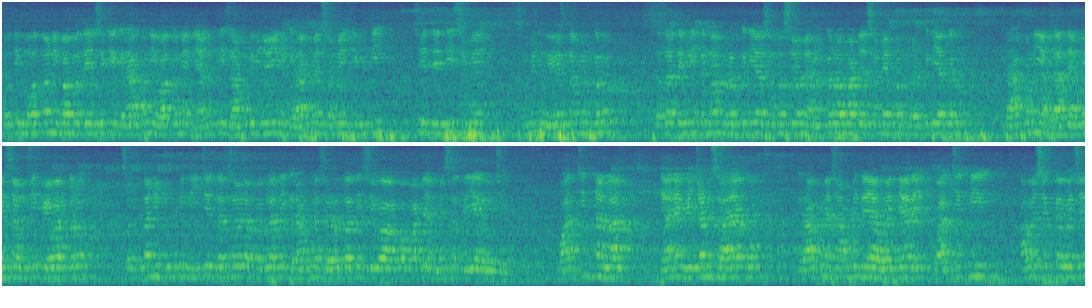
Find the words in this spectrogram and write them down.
સૌથી મહત્ત્વની બાબત એ છે કે ગ્રાહકોની વાતોને ધ્યાનથી સાંભળવી જોઈએ અને ગ્રાહકને સમય કિંમતી છે તેથી સમય, સમયનું વ્યવસ્થાપન કરો તથા તેમની તમામ પ્રક્રિયા, સમસ્યાઓને હલ કરવા માટે સમય પર પ્રક્રિયા કરો. ગ્રાહકોની સાથે હંમેશા ઉચિત વ્યવહાર કરો. સંસ્થાની ચૂંટણી નીચે દર્શાવેલા પગલાંથી ગ્રાહકને સરળતાથી સેવા આપવા માટે હંમેશા તૈયાર હોય છે. વાતચીતના લાભ જ્યારે વેચાણ સહાયકો ગ્રાહકને સાંભળી રહ્યા હોય ત્યારે વાતચીતની આવશ્યકતા હોય છે.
